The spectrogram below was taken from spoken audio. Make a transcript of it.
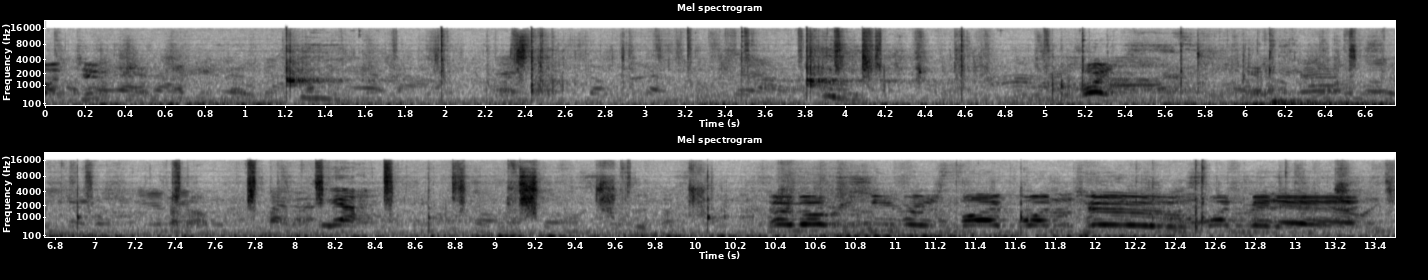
one too. Voice. Yeah. Timeout receivers 512, one minute.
